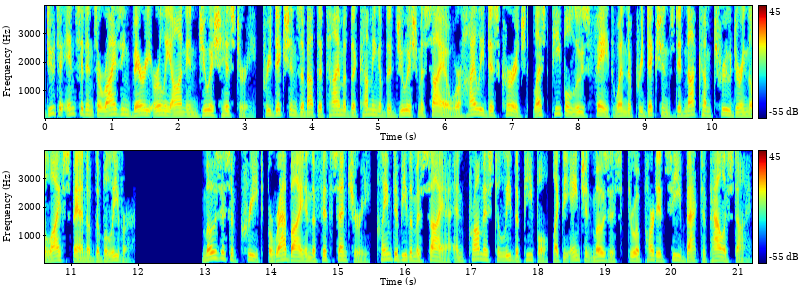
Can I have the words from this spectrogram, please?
Due to incidents arising very early on in Jewish history, predictions about the time of the coming of the Jewish Messiah were highly discouraged, lest people lose faith when the predictions did not come true during the lifespan of the believer. Moses of Crete, a rabbi in the 5th century, claimed to be the Messiah and promised to lead the people, like the ancient Moses, through a parted sea back to Palestine.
